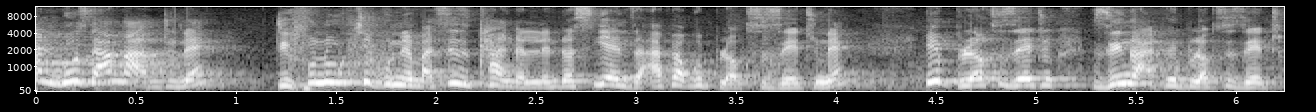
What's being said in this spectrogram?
andibuzanga mntu ne ndifuna ukuthi kune masizikhangele le nto siyenze apha kwiiblocks zethu ne iiblocks zethu zingaphi iiblocks zethu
